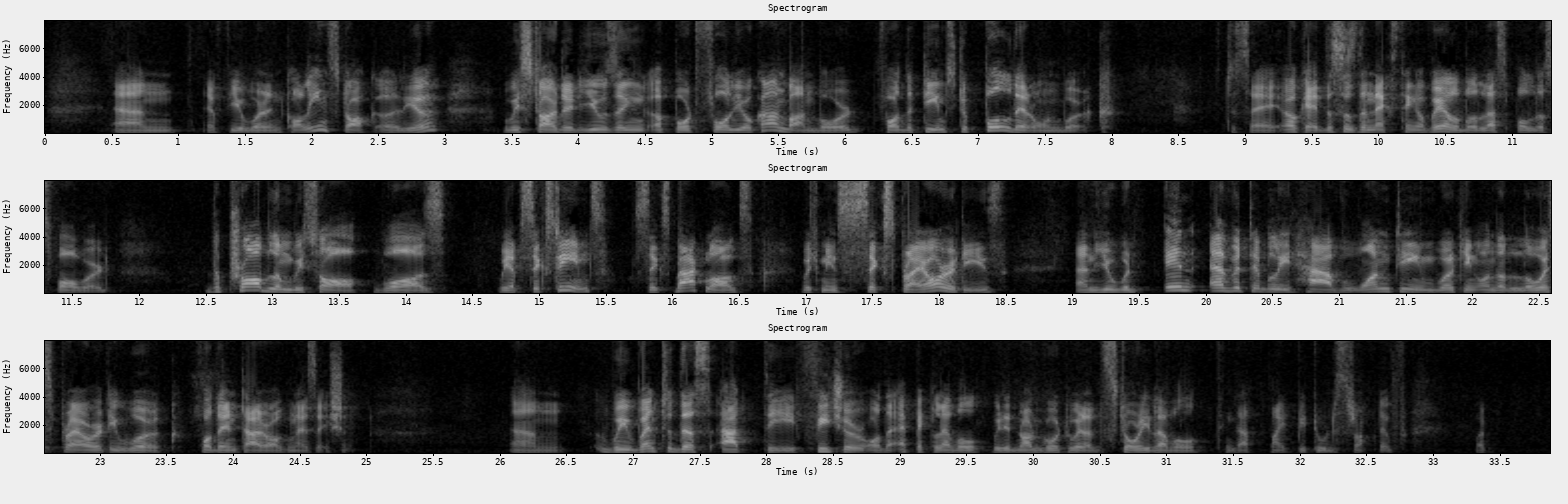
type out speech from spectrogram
And if you were in Colleen's talk earlier, we started using a portfolio Kanban board for the teams to pull their own work to say, okay, this is the next thing available, let's pull this forward. The problem we saw was we have six teams, six backlogs, which means six priorities, and you would inevitably have one team working on the lowest priority work for the entire organization. And we went to this at the feature or the epic level. We did not go to it at the story level. I think that might be too disruptive. But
